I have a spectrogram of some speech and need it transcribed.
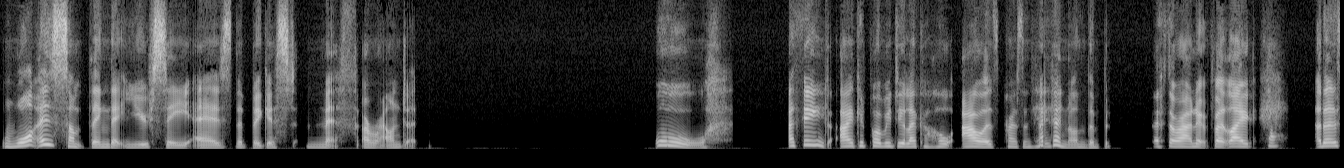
What is something that you see as the biggest myth around it? Oh, I think I could probably do like a whole hour's presentation on the myth around it, but like and there's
